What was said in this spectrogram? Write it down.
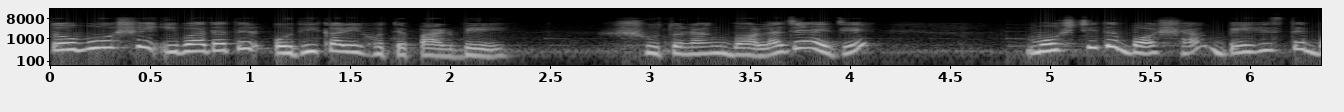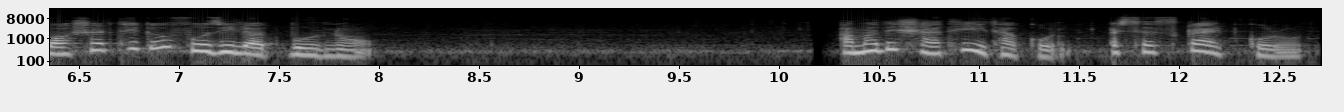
তবুও সে ইবাদতের অধিকারী হতে পারবে। সুতরাং বলা যায় যে মসজিদে বসা বেহেস্তে বসার থেকেও ফজিলতপূর্ণ। আমাদের সাথেই থাকুন আর সাবস্ক্রাইব করুন।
